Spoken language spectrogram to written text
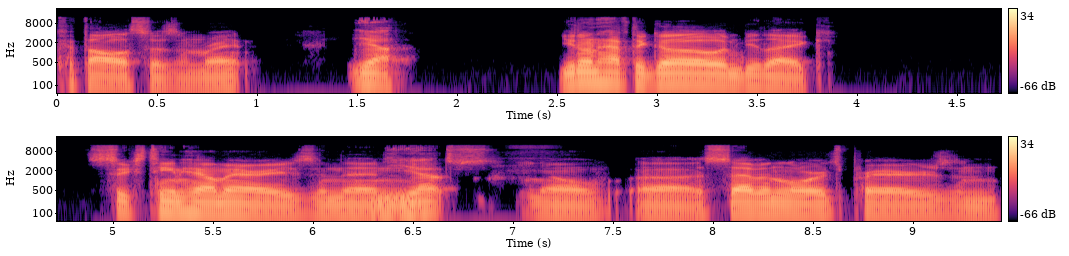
Catholicism right Yeah. you don't have to go and be like 16 Hail Marys and then Yep. you know uh seven Lord's prayers and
